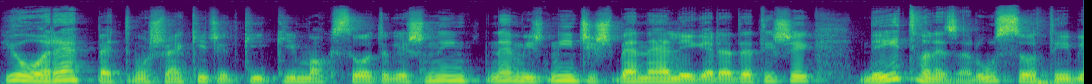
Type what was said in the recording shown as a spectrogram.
jó, a rappet most már kicsit ki- kimaxoltuk, és nincs, nem is, nincs is benne elég eredetiség, de itt van ez a Russo TV,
